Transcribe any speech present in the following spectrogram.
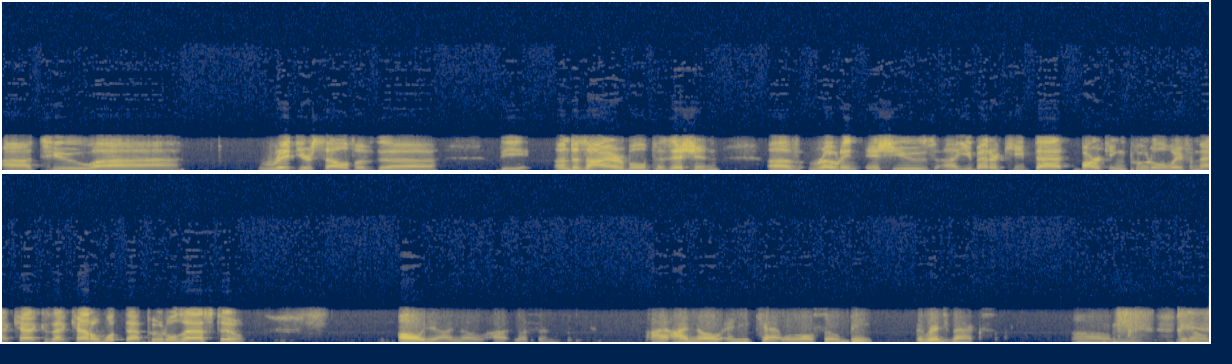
uh, to uh, rid yourself of the the undesirable position of rodent issues, uh, you better keep that barking poodle away from that cat because that cat will whoop that poodle's ass too. Oh yeah, I know. Uh, listen, I, I know any cat will also beat the Ridgebacks. Um, you know,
